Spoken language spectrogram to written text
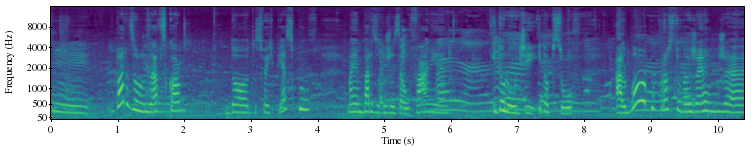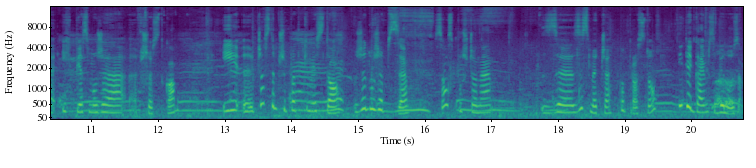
hmm, bardzo luzacko do, do swoich piesków, mają bardzo duże zaufanie i do ludzi, i do psów, albo po prostu uważają, że ich pies może wszystko. I y, częstym przypadkiem jest to, że duże psy są spuszczone z, ze smyczy po prostu i biegają sobie luzem.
